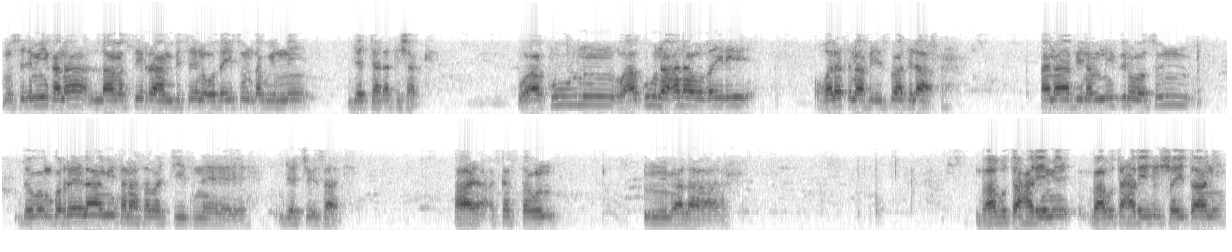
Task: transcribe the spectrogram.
Muslimii kana laamatti irraa hambiseen odeysuun dhabu inni jechaadhatti shak وأكون أنا وغيري غلطنا في إثبات لا أنا في نمني بروسن دوغن قرى لامي تناسب تشيسن جتشو إسات آية أكستون مالا باب تحريم باب تحريم الشيطان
